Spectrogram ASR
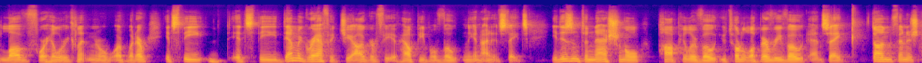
love for Hillary Clinton or whatever. It's the it's the demographic geography of how people vote in the United States. It isn't a national popular vote. You total up every vote and say, done, finished.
